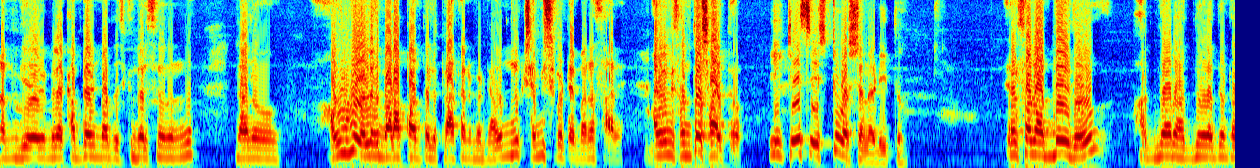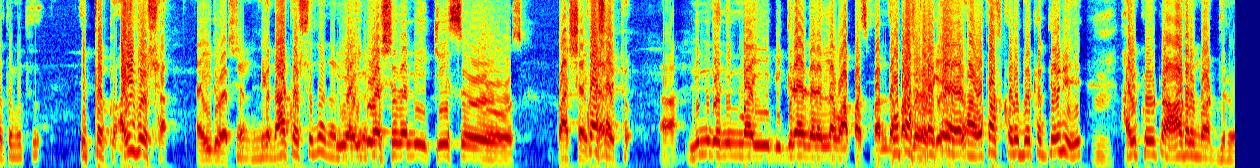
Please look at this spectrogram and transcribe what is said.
ನನಗೆ ಮೇಲೆ ಕಂಪ್ಲೇಂಟ್ ಮಾಡಿದ ಸಿಕ್ಕಂದರ್ಶನವನ್ನು ನಾನು ಅವ್ರಿಗೂ ಒಳ್ಳೇದು ಮಾಡಪ್ಪ ಅಂತೇಳಿ ಪ್ರಾರ್ಥನೆ ಮಾಡಿದೆ. ಅವನು ಕ್ಷಮಿಸಿಬಿಟ್ಟೆ ಮನಸ್ಸಾರೆ. ಅದು ನನಗೆ ಸಂತೋಷ ಆಯ್ತು. ಈ ಕೇಸ್ ಎಷ್ಟು ವರ್ಷ ನಡೀತು? ಎರಡ್ ಸಾವಿರದ ಹದಿನೈದು ಹದಿನಾರು ಹದಿನೇಳು ಹದಿನೆಂಟು ಹತ್ತೊಂಬತ್ತು ಇಪ್ಪತ್ತು ಐದು ವರ್ಷ. ಐದು ವರ್ಷ. ನಿಮಗೆ ನಾಲ್ಕು ವರ್ಷದಿಂದ ಈ ನನಗೆ ಐದು ವರ್ಷದಲ್ಲಿ ಈ ಕೇಸ್ ಆಯ್ತು? ಆಯ್ತು. ನಿಮಗೆ ನಿಮ್ಮ ಈ ವಿಗ್ರಹಗಳೆಲ್ಲ ವಾಪಸ್ ಬಂದ ವಾಪಸ್ ಬಗ್ಗೆ ಕೊಡಕ್ಕೆ ಹೇಗೆ? ವಾಪಸ್ ಕೊಡಬೇಕಂತ ಹೇಳಿ ಹೈಕೋರ್ಟ್ ಆರ್ಡರ್ ಮಾಡಿದ್ರು.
